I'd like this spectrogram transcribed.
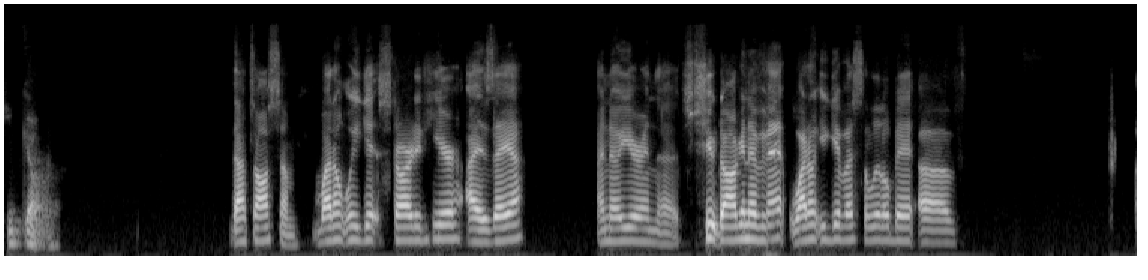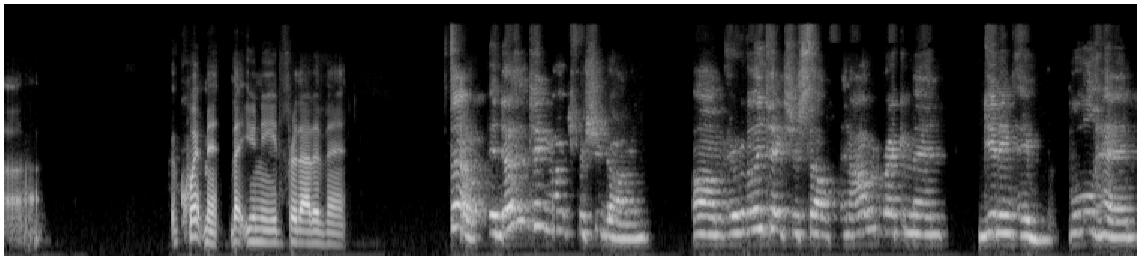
keep going. That's awesome. Why don't we get started here, Isaiah? I know you're in the chute dogging event. Why don't you give us a little bit of uh, equipment that you need for that event? So it doesn't take much for chute dogging. Um, it really takes yourself, and I would recommend getting a bullhead.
